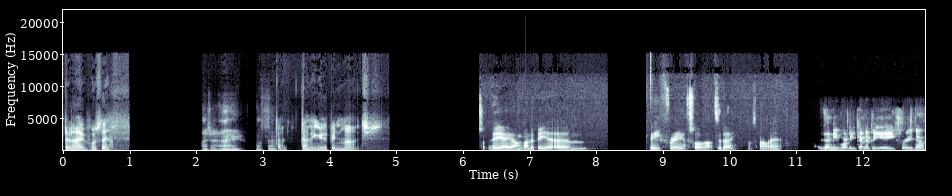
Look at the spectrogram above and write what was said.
Don't know. Was there? I don't know. What's that? Don't, don't think there's been much. So, yeah, I'm going to be at um, E3. I saw that today. That's about it. Is anybody going to be E3 now?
